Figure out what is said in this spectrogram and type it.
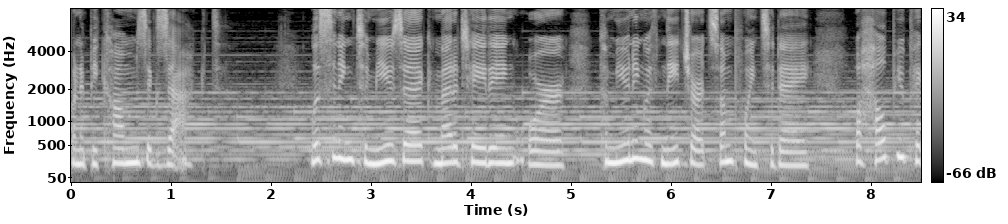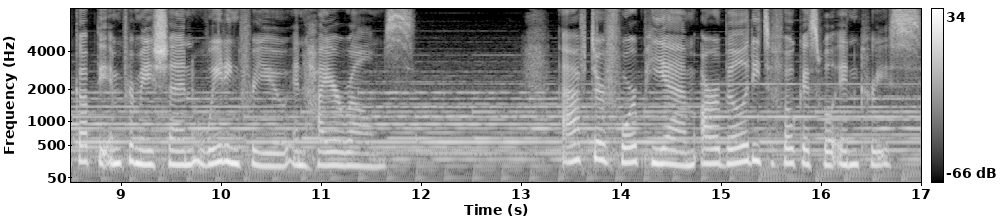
when it becomes exact. Listening to music, meditating, or communing with nature at some point today will help you pick up the information waiting for you in higher realms. After 4 p.m., our ability to focus will increase,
